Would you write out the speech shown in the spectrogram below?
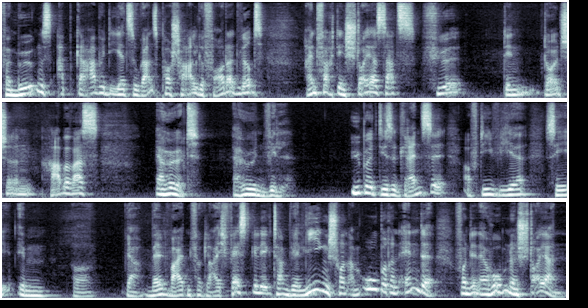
Vermögensabgabe, die jetzt so ganz pauschal gefordert wird, einfach den Steuersatz für den deutschen habe was erhöht, erhöhen will. Über diese Grenze, auf die wir sie im äh, ja, weltweiten Vergleich festgelegt haben. Wir liegen schon am oberen Ende von den erhobenen Steuern.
